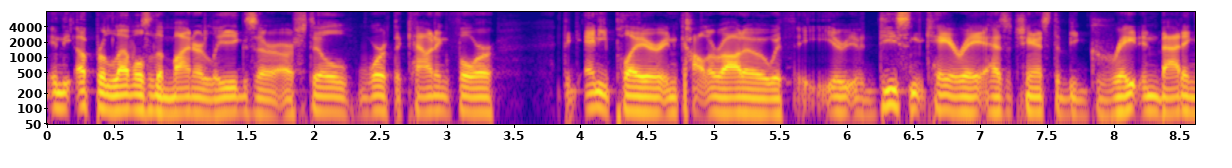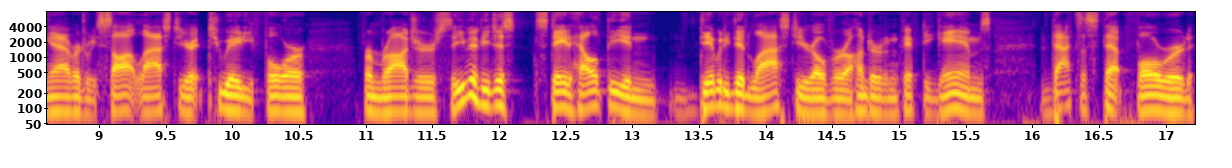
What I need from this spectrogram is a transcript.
in the upper levels of the minor leagues are, are still worth accounting for. I think any player in Colorado with a decent K rate has a chance to be great in batting average. We saw it last year at 284 from Rodgers. So even if he just stayed healthy and did what he did last year over 150 games, that's a step forward.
